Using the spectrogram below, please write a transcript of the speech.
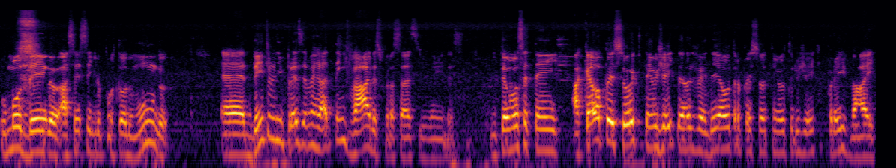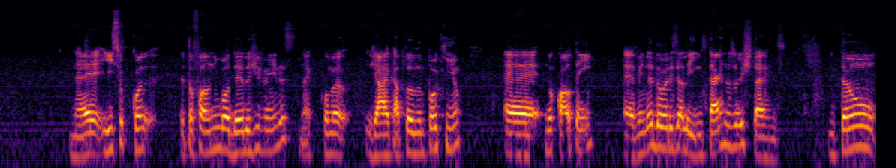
o modelo a ser seguido por todo mundo, é, dentro de empresa, na verdade, tem vários processos de vendas. Então você tem aquela pessoa que tem o jeito dela de vender, a outra pessoa tem outro jeito, por aí vai. Né? Isso quando eu estou falando em modelos de vendas, né? como eu já recapitulando um pouquinho, é, no qual tem é, vendedores ali, internos ou externos. Então,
